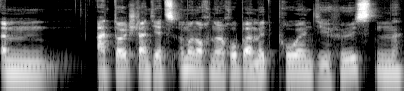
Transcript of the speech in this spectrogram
ähm, hat Deutschland jetzt immer noch in Europa mit Polen die höchsten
